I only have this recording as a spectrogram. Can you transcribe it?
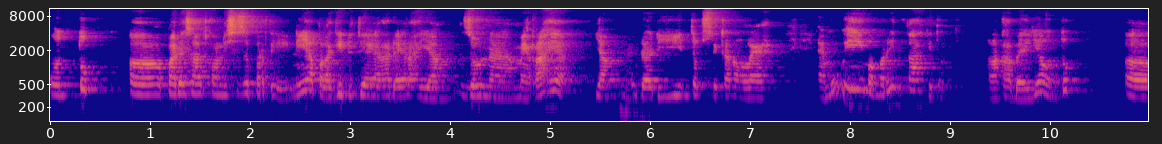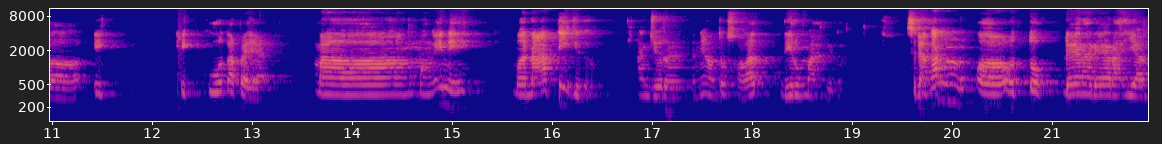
untuk uh, pada saat kondisi seperti ini, apalagi di daerah-daerah yang zona merah ya, yang hmm. udah diinstruksikan oleh MUI, pemerintah gitu. Alangkah baiknya untuk uh, ik, ikut apa ya, meng, meng ini menaati gitu anjurannya untuk sholat di rumah gitu. Sedangkan uh, untuk daerah-daerah yang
